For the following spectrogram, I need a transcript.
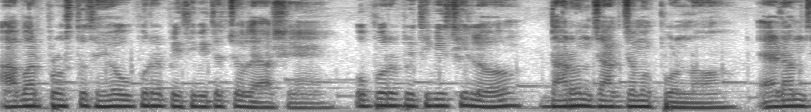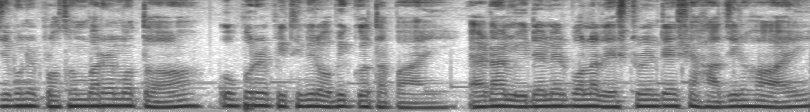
আবার প্রস্তুত হয়ে উপরের পৃথিবীতে চলে আসে। উপরের পৃথিবী ছিল দারুণ জাঁকজমকপূর্ণ। অ্যাডাম জীবনের প্রথমবারের মতো উপরের পৃথিবীর অভিজ্ঞতা পায়। অ্যাডাম ইডেনের বলা রেস্টুরেন্টে এসে হাজির হয়,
